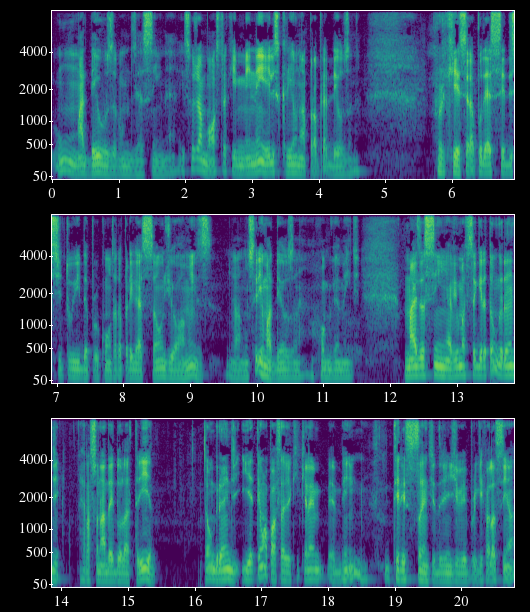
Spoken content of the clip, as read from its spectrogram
uma deusa, vamos dizer assim, né? Isso já mostra que nem eles criam na própria deusa, né? Porque se ela pudesse ser destituída por conta da pregação de homens, ela não seria uma deusa, né? obviamente. Mas assim, havia uma cegueira tão grande relacionada à idolatria, tão grande, e tem uma passagem aqui que ela é, é bem interessante da gente ver, porque fala assim, ó,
